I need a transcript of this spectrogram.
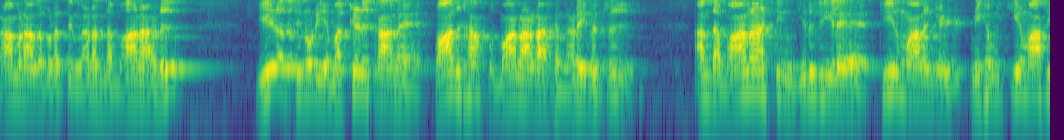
ராமநாதபுரத்தில் நடந்த மாநாடு ஈழத்தினுடைய மக்களுக்கான பாதுகாப்பு மாநாடாக நடைபெற்று அந்த மாநாட்டின் இறுதியிலே தீர்மானங்கள் மிக முக்கியமாக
